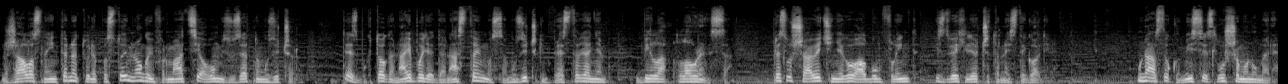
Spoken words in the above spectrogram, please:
Nažalost, na internetu ne postoji mnogo informacija o ovom izuzetnom muzičaru, te je zbog toga najbolje da nastavimo sa muzičkim predstavljanjem Billa Lawrensa, preslušavajući njegov album Flint iz 2014. godine. U nastavku emisije slušamo numere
